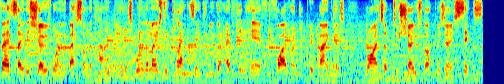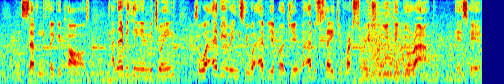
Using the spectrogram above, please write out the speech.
Fair to say this show is one of the best on the calendar. It's one of the most eclectic, and you've got everything here from 500 quid bangers right up to showstoppers, you know, six and seven figure cars, and everything in between. So, whatever you're into, whatever your budget, whatever stage of restoration you think you're at, it's here.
